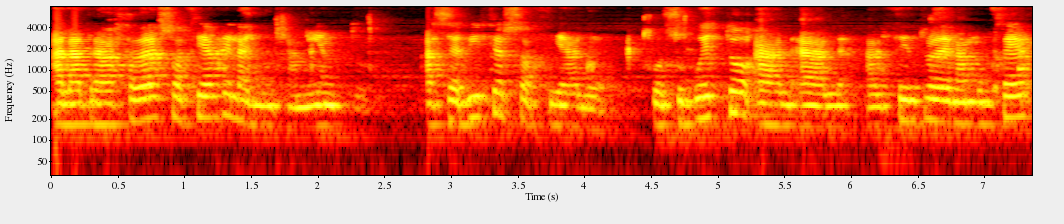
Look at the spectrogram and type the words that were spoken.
a la trabajadora social del ayuntamiento, a servicios sociales, por supuesto al, Centro de la Mujer,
